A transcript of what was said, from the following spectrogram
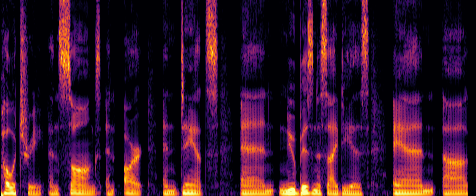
poetry and songs and art and dance and new business ideas and uh,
